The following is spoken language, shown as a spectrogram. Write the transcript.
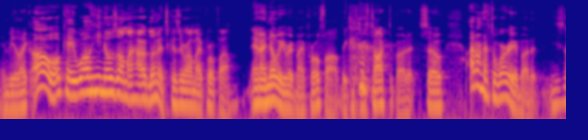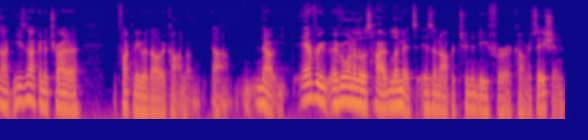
and be like, oh, okay, well, he knows all my hard limits because they're on my profile, and I know he read my profile because we've talked about it, so I don't have to worry about it. He's not he's not going to try to fuck me without a condom. Uh, no, every every one of those hard limits is an opportunity for a conversation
